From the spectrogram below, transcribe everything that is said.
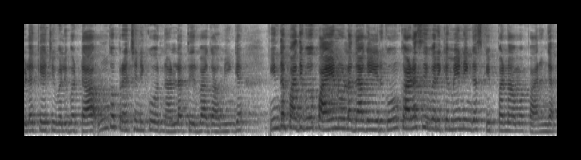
விளக்கேற்றி வழிபட்டால் உங்கள் பிரச்சனைக்கு ஒரு நல்ல தீர்வாக அமைங்க இந்த பதிவு பயனுள்ளதாக இருக்கும். கடைசி வரைக்குமே நீங்கள் ஸ்கிப் பண்ணாமல் பாருங்கள்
